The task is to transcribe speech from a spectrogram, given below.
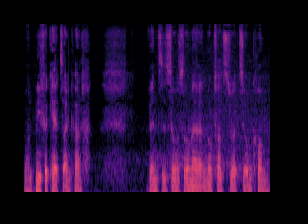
und nie verkehrt sein kann wenn sie zu so einer Notfallsituation kommen.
